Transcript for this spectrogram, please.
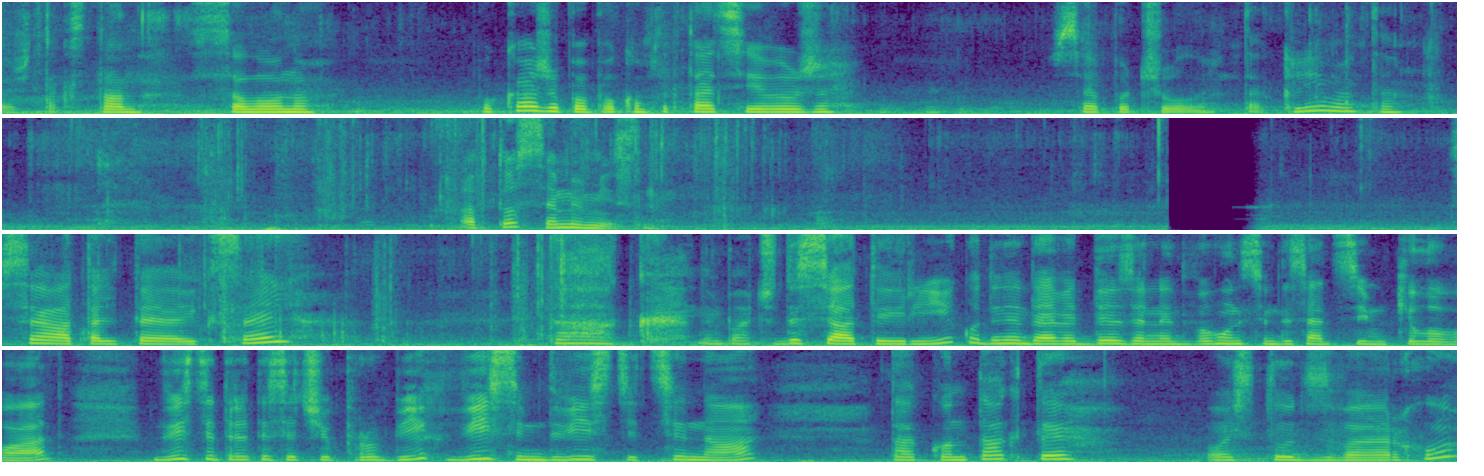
Теж так стан салону покажу, по, по комплектації ви вже все почули. Так, клімат. та. Авто семимісне. Seat Altea XL. Так, не бачу. 10 й рік, 1,9 дизельний двигун 77 кВт, 203 тисячі пробіг, 8200 ціна. Так, контакти ось тут зверху.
